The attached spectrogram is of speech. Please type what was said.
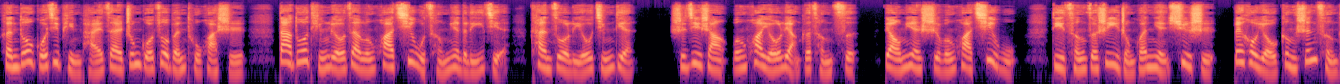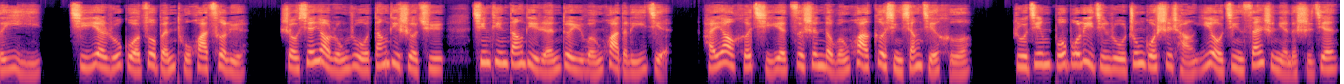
很多国际品牌在中国做本土化时，大多停留在文化器物层面的理解，看作旅游景点。实际上，文化有两个层次，表面是文化器物，底层则是一种观念叙事，背后有更深层的意义。企业如果做本土化策略，首先要融入当地社区，倾听当地人对于文化的理解，还要和企业自身的文化个性相结合。如今，博伯利进入中国市场已有近三十年的时间，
